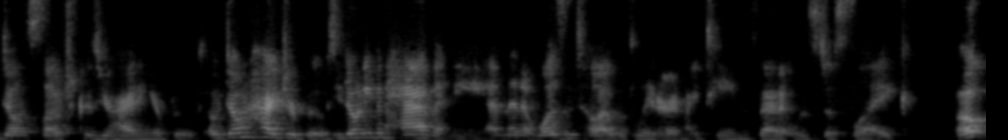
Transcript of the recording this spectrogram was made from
don't slouch because you're hiding your boobs. Oh, don't hide your boobs. You don't even have any. And then it was until I was later in my teens that it was just like, oh,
